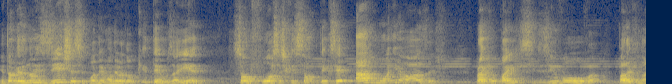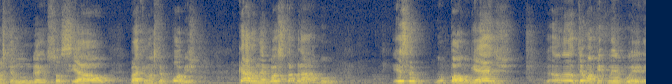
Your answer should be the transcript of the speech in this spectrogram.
Então, quer dizer, não existe esse poder moderador. O que temos aí são forças que são, têm que ser harmoniosas para que o país se desenvolva, para que nós tenhamos um ganho social, para que nós tenhamos. Pô, bicho, cara, o negócio está brabo. Esse, o Paulo Guedes, eu tenho uma picuinha com ele.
